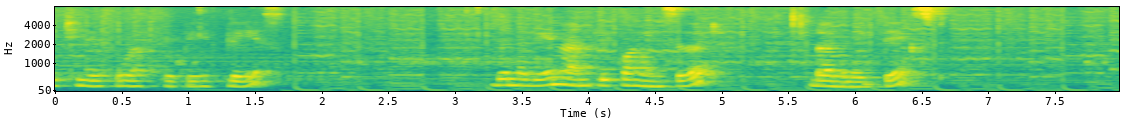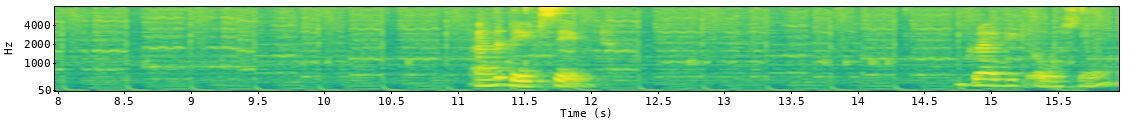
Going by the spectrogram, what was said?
it here for appropriate place then again I'm click on insert dynamic text. And the date saved. Drag it also.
